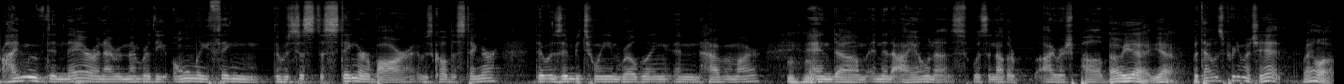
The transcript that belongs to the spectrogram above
I moved in there, and I remember the only thing there was just the Stinger bar. It was called the Stinger. That was in between Roebling and Havemeyer, Mm-hmm. and um, and then Iona's was another Irish pub. Oh yeah, yeah. But that was pretty much it. Well, uh,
